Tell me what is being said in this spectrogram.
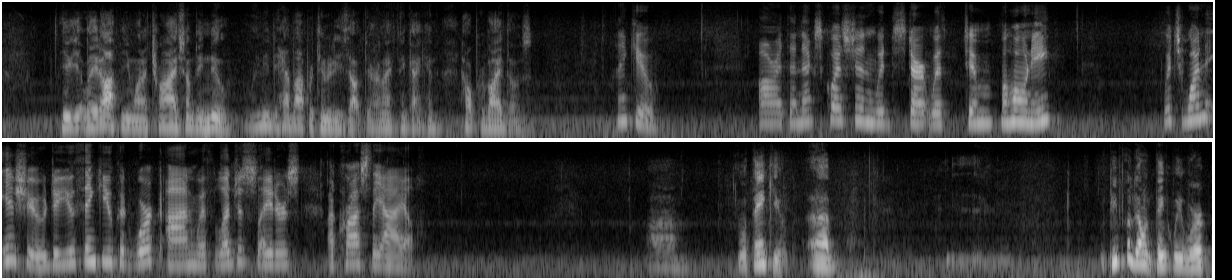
you get laid off and you want to try something new, we need to have opportunities out there, and I think I can help provide those. Thank you. All right, the next question would start with Tim Mahoney. Which one issue do you think you could work on with legislators across the aisle? Um, well, thank you. Uh, people don't think we work.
